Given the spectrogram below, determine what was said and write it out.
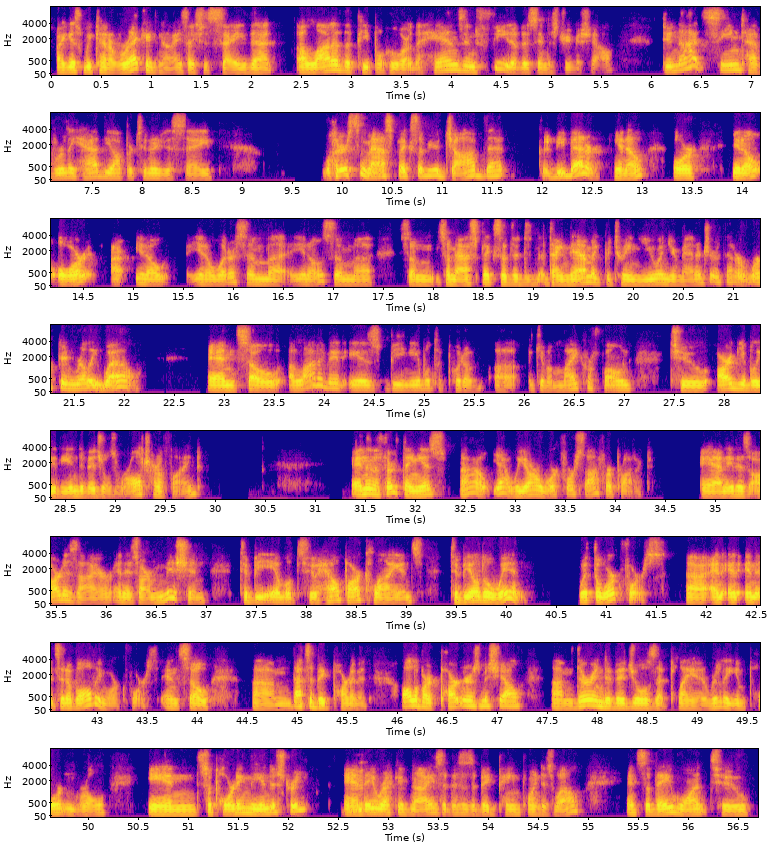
I guess we kind of recognize, I should say, that a lot of the people who are the hands and feet of this industry, Michelle, do not seem to have really had the opportunity to say, what are some aspects of your job that could be better, you know, or you know, or uh, you know, you know, what are some uh, you know some uh, some some aspects of the d- dynamic between you and your manager that are working really well, and so a lot of it is being able to put a uh, give a microphone to arguably the individuals we're all trying to find. And then the third thing is, oh, yeah, we are a workforce software product. And it is our desire and it's our mission to be able to help our clients to be able to win with the workforce. Uh, and, and, and, it's an evolving workforce. And so um, that's a big part of it. All of our partners, Michelle, um, they're individuals that play a really important role in supporting the industry. And mm-hmm. they recognize that this is a big pain point as well. And so they want to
